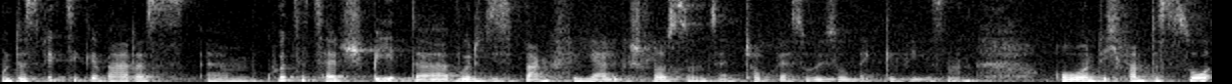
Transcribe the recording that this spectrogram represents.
Und das Witzige war, dass ähm, kurze Zeit später wurde diese Bankfiliale geschlossen und sein Job wäre sowieso weg gewesen. Und ich fand das so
